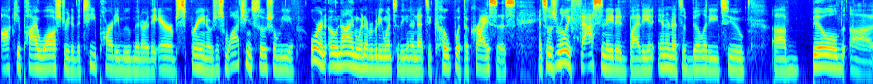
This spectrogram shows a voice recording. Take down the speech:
Occupy Wall Street or the Tea Party movement or the Arab Spring. I was just watching social media, or in 09 when everybody went to the internet to cope with the crisis. And so I was really fascinated by the internet's ability to uh, build uh,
